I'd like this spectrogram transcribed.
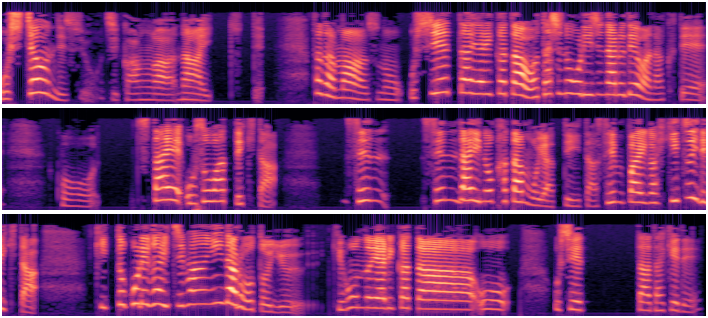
押しちゃうんですよ。時間がないっつって。ただまあ、その、教えたやり方は私のオリジナルではなくて、こう、伝え、教わってきた、先、先代の方もやっていた先輩が引き継いできた、きっとこれが一番いいだろうという基本のやり方を教えただけで、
